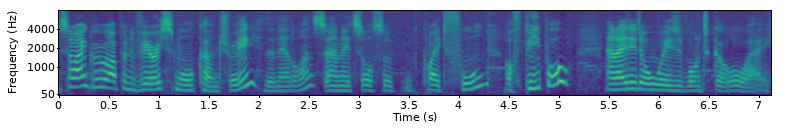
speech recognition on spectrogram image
So I grew up in a very small country, the Netherlands, and it's also quite full of people, and I did always want to go away.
